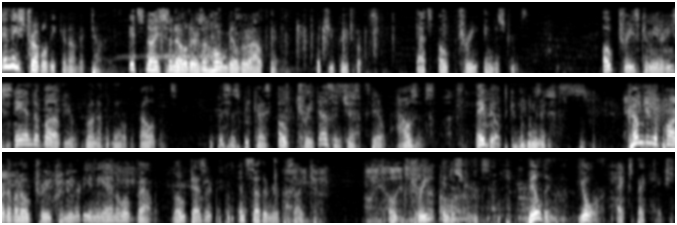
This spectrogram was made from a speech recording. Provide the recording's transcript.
In these troubled economic times, it's nice to know there's a home builder out there that you can trust. That's Oak Tree Industries. Oak Tree's communities stand above your run-of-the-mill developments. This is because Oak Tree doesn't just build houses. They build communities. Come be a part of an Oak Tree community in the Antelope Valley, Low Desert, and Southern Riverside County. Oak Tree Industries, building your expectations.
